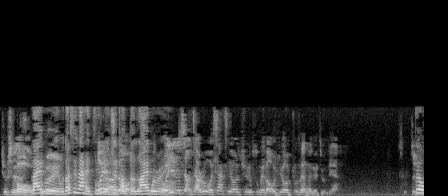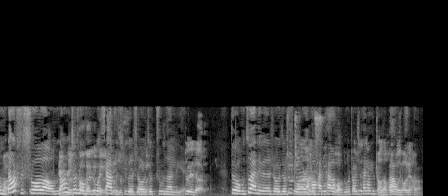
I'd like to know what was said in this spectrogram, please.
就是哦 library，我到现在还记我也记得叫我 The 我我一 Library。我一直想，假如我下次要去苏梅岛，我就要住在那个酒店。对，我们当时说了，我们当时就说我们如果下次去的时候就住那里。对的，对，我们坐在那边的时候就说，然后还拍了好多张拍立得得吧，我记得。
